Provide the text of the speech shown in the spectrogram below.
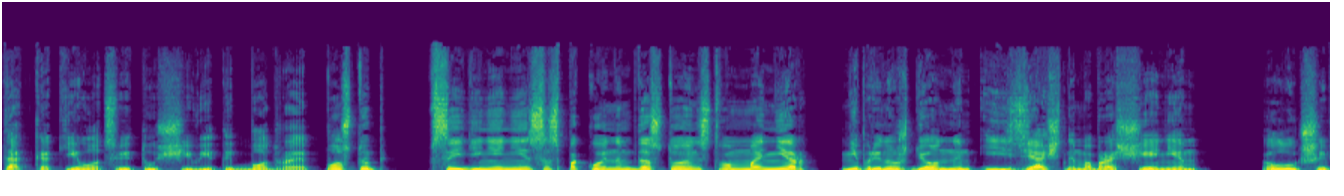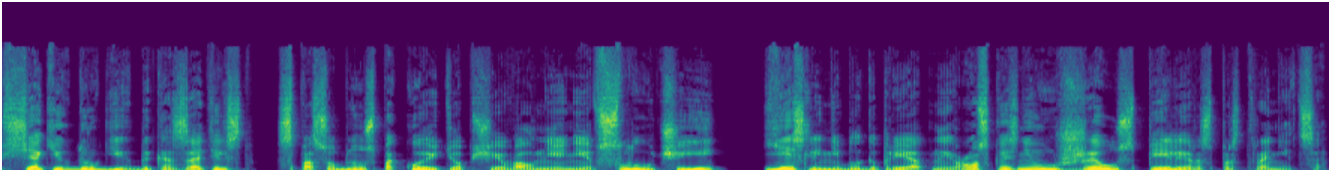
так как его цветущий вид и бодрая поступь в соединении со спокойным достоинством манер, непринужденным и изящным обращением, лучше всяких других доказательств способны успокоить общее волнение. В случае, если неблагоприятные росказни уже успели распространиться.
